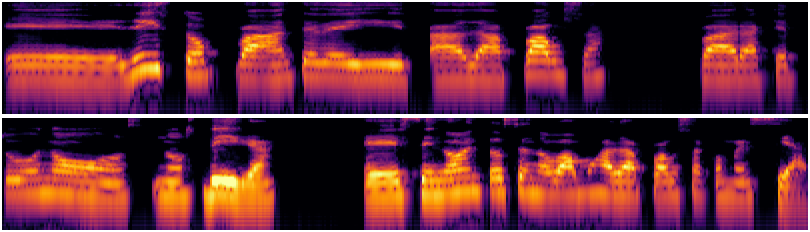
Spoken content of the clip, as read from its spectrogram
eh, listo para antes de ir a la pausa para que tú nos, nos digas. Eh, si no, entonces nos vamos a la pausa comercial.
